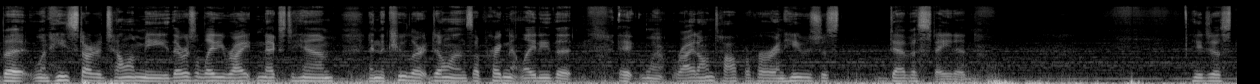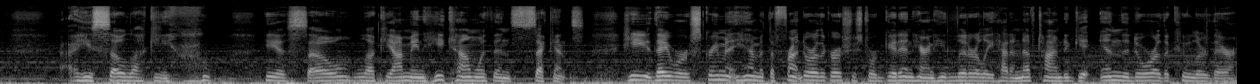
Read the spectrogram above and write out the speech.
But when he started telling me there was a lady right next to him in the cooler at Dillon's, a pregnant lady that it went right on top of her, and he was just devastated. He just, he's so lucky. He is so lucky. I mean, he come within seconds. He they were screaming at him at the front door of the grocery store, "Get in here!" And he literally had enough time to get in the door of the cooler there.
